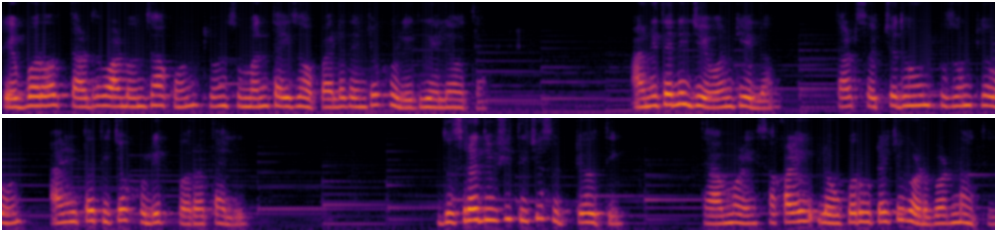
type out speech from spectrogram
टेबलवर ताट वाढून झाकून ठेवून सुमनताई झोपायला त्यांच्या खोलीत गेल्या होत्या. आणि त्यांनी जेवण केलं. ताट स्वच्छ धुवून पुसून ठेवून आणि त्या तिच्या खोलीत परत आली. दुसऱ्या दिवशी तिची सुट्टी होती. त्यामुळे सकाळी लवकर उठायची गडबड नव्हती.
